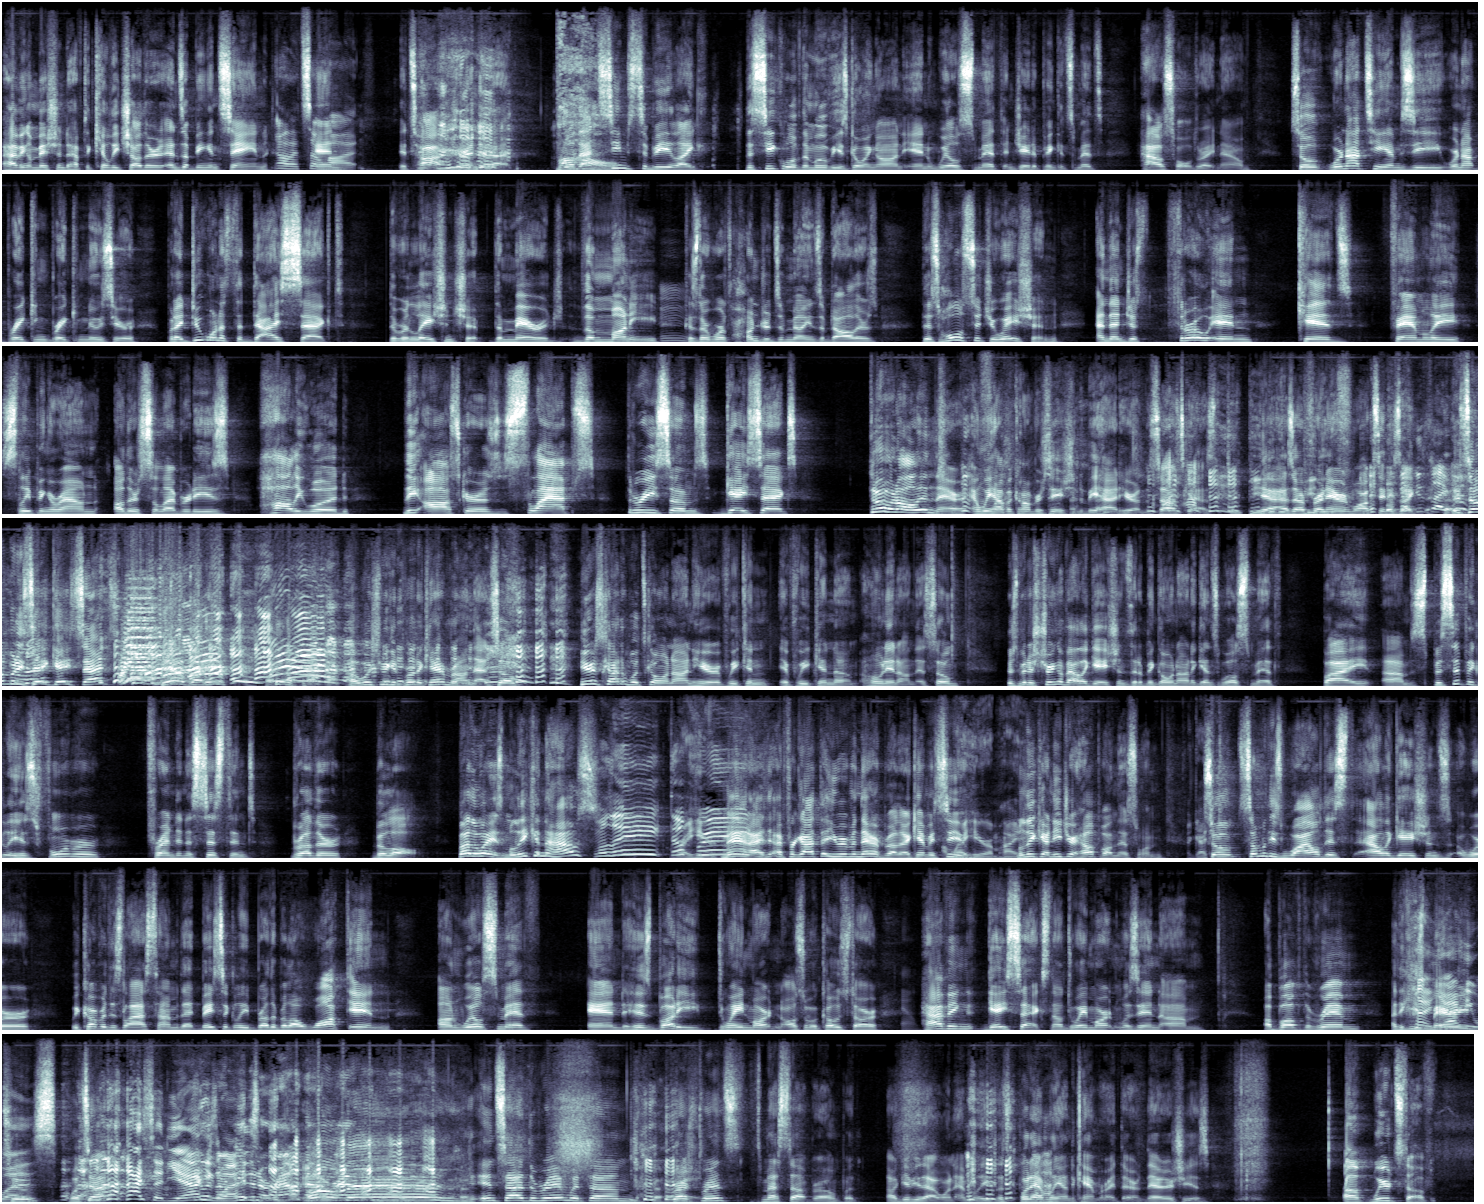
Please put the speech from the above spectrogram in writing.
having a mission to have to kill each other. It ends up being insane. Oh, that's so And hot. It's hot. You're into that. Well, that seems to be like the sequel of the movie is going on in Will Smith and Jada Pinkett Smith's household right now. So we're not TMZ. We're not breaking breaking news here. But I do want us to dissect the relationship, the marriage, the money, mm. because they're worth hundreds of millions of dollars. This whole situation, and then just throw in kids, family, sleeping around, other celebrities, Hollywood, the Oscars, slaps, threesomes, gay sex. Throw it all in there, and we have a conversation to be had here on the SOSCAST. Yeah, as our friend Aaron walks in, he's like, "Did somebody say gay sex?" yeah, buddy. I wish we could put a camera on that. So here's kind of what's going on here. If we can, if we can um, hone in on this. So there's been a string of allegations that have been going on against Will Smith by um, specifically his former friend and assistant, brother Bilal. By the way, is Malik in the house? Malik, the Right here. freak. Man, I, I forgot that you were even there, brother. I can't even see you. right you. here, I'm hiding. Malik, I need your help on this one. I got so some of these wildest allegations were we covered this last time that basically Brother Bilal walked in on Will Smith and his buddy Duane Martin, also a co-star, having gay sex. Now Duane Martin was in um, Above the Rim. I think he's married Yeah, he to was. what's that? I said, yeah, he was. In and around. Oh, man. Inside the rim with um, Fresh Prince. It's messed up, bro. But I'll give you that one, Emily. Let's put Emily on the camera right there. There, there she is. Um, weird stuff.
